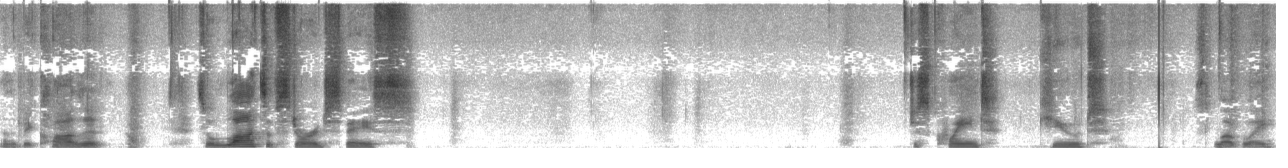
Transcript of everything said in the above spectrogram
Another big closet. So lots of storage space. Just quaint, cute. It's lovely.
